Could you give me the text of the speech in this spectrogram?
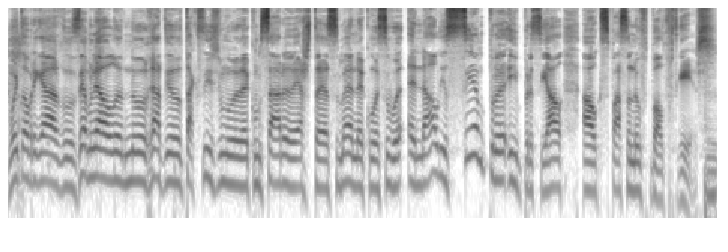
Muito obrigado, Zé Manel, no Rádio Taxismo, a começar esta semana com a sua análise sempre imparcial ao que se passa no futebol português.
